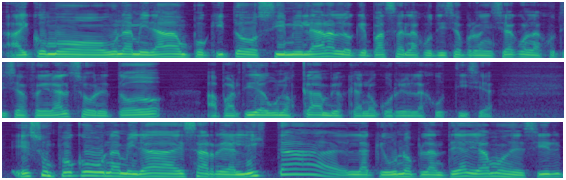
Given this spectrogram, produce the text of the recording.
hay como una mirada un poquito similar a lo que pasa en la justicia provincial con la justicia federal, sobre todo a partir de algunos cambios que han ocurrido en la justicia. ¿Es un poco una mirada esa realista la que uno plantea, digamos, decir,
